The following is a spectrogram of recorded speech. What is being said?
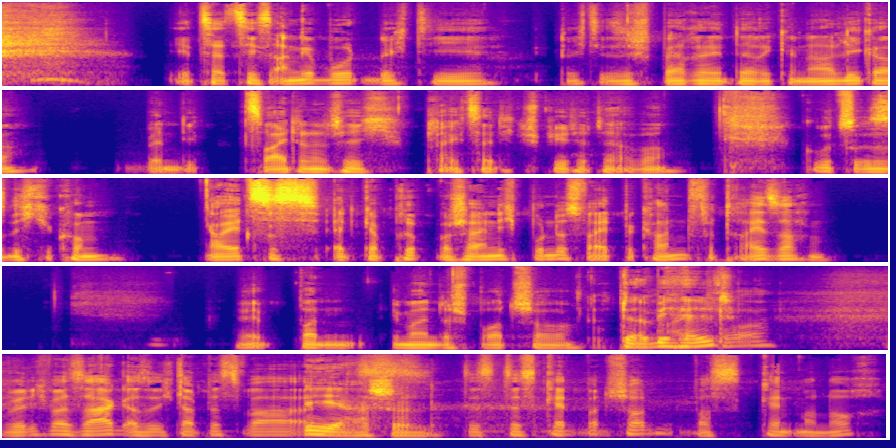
Jetzt hat sich's angeboten durch die, durch diese Sperre der Regionalliga wenn die zweite natürlich gleichzeitig gespielt hätte, aber gut, so ist es nicht gekommen. Aber jetzt ist Edgar Pripp wahrscheinlich bundesweit bekannt für drei Sachen. Wann immer in der Sportschau. Derby hält. Würde ich mal sagen. Also ich glaube, das war. Ja, das, schon. Das, das kennt man schon. Was kennt man noch?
